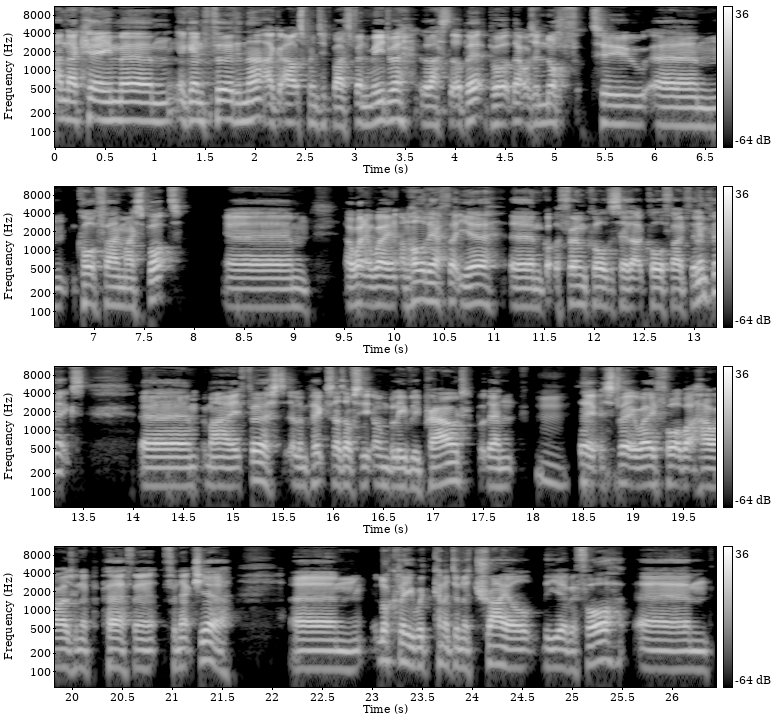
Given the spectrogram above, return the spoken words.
And I came um, again third in that. I got out sprinted by Sven Riederer the last little bit, but that was enough to um, qualify my spot. Um, I went away on holiday after that year, um, got the phone call to say that I qualified for the Olympics. um, my first Olympics, I was obviously unbelievably proud, but then mm. straight away thought about how I was going to prepare for, for next year. Um, luckily, we'd kind of done a trial the year before um,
